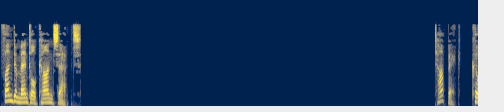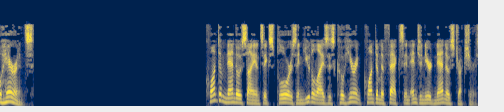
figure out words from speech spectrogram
Fundamental concepts Topic: Coherence. Quantum nanoscience explores and utilizes coherent quantum effects in engineered nanostructures.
